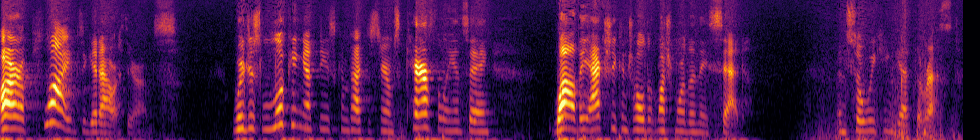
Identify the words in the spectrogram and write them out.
are applied to get our theorems. We're just looking at these compactness theorems carefully and saying, wow, they actually controlled it much more than they said. And so we can get the rest.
